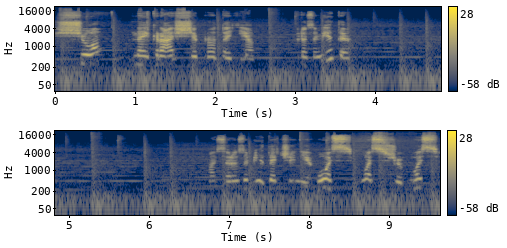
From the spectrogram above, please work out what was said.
що найкраще продає. Розумієте? Ось розумієте чи ні? Ось, ось що, ось.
